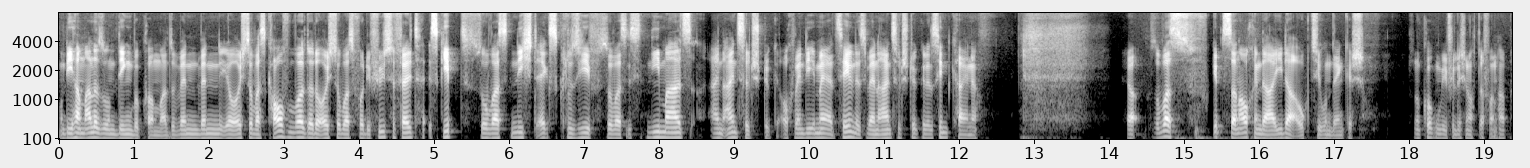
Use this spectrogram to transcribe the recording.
und die haben alle so ein Ding bekommen. Also wenn, wenn ihr euch sowas kaufen wollt oder euch sowas vor die Füße fällt, es gibt sowas nicht exklusiv. Sowas ist niemals ein Einzelstück. Auch wenn die immer erzählen, es wären Einzelstücke, das sind keine. Ja, sowas gibt es dann auch in der AIDA-Auktion, denke ich. Mal gucken, wie viel ich noch davon habe.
